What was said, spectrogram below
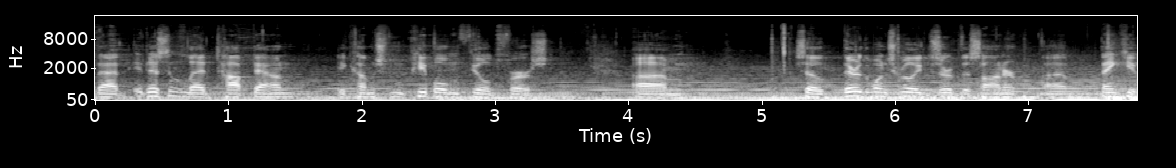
that it isn't led top down, it comes from the people in the field first. Um, so they're the ones who really deserve this honor. Uh, thank you.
